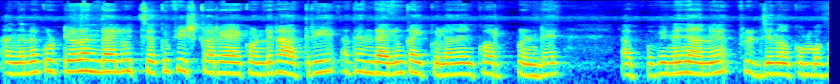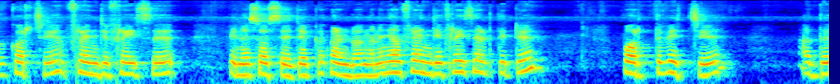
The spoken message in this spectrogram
അങ്ങനെ കുട്ടികൾ എന്തായാലും ഉച്ചയ്ക്ക് ഫിഷ് കറി ആയിക്കൊണ്ട് രാത്രി അതെന്തായാലും കഴിക്കില്ല എന്ന് എനിക്ക് ഉറപ്പുണ്ട്. അപ്പോൾ പിന്നെ ഞാൻ ഫ്രിഡ്ജ് നോക്കുമ്പോൾ കുറച്ച് ഫ്രഞ്ച് ഫ്രൈസ് പിന്നെ സൊസേജൊക്കെ കണ്ടു. അങ്ങനെ ഞാൻ ഫ്രഞ്ച് ഫ്രൈസ് എടുത്തിട്ട് പുറത്ത് വെച്ച് അത്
